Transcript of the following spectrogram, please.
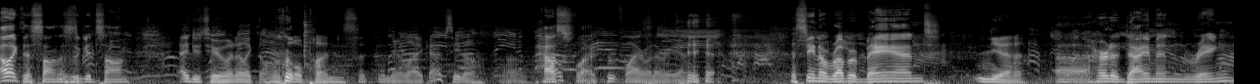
I like this song. This is a good song. I do too, and I like the little puns when they're like, "I've seen a, a Housefly. fruit fly, or whatever." Yeah, Seen a rubber band. yeah. Uh, heard a diamond ring.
